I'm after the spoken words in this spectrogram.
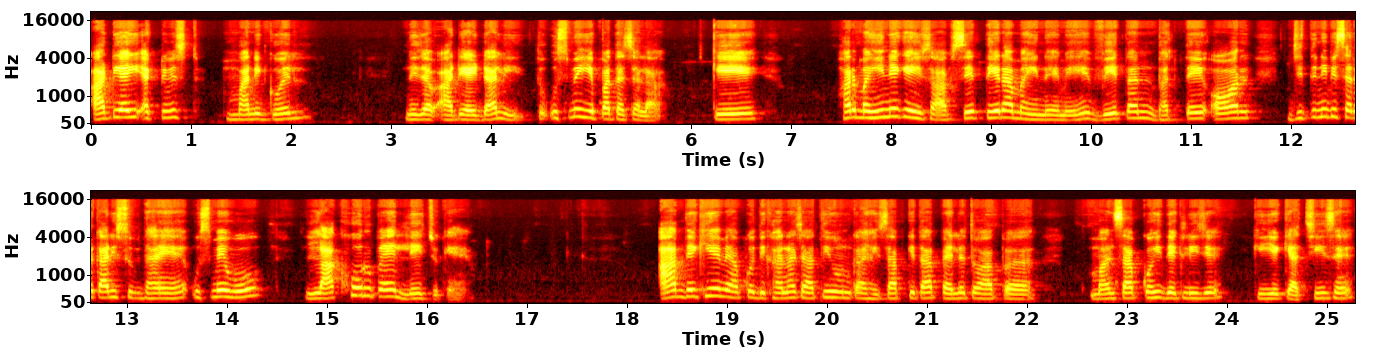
आरटीआई एक्टिविस्ट मानिक गोयल ने जब आरटीआई डाली तो उसमें ये पता चला कि हर महीने के हिसाब से तेरह महीने में वेतन, भत्ते और जितनी भी सरकारी सुविधाएँ हैं, उसमें वो लाखों रुपए ले चुके हैं। आप देखिए, मैं आपको दिखाना चाहती हूँ उनका हिसाब किताब। पहले तो आप मान साहब को ही देख लीजिए कि ये क्या चीज़ है।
